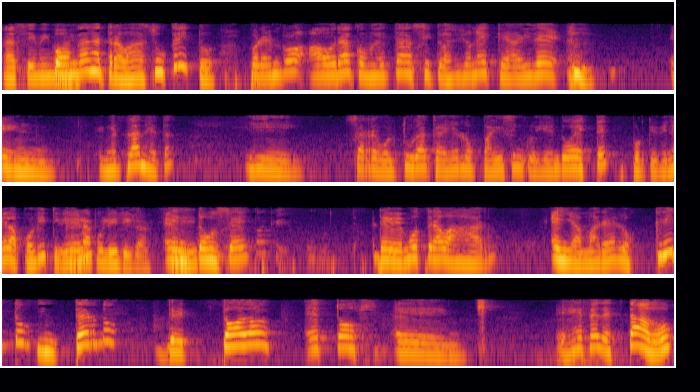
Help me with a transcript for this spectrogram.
Así mismo. pongan a trabajar su Cristo. Por ejemplo, ahora con estas situaciones que hay de en, en el planeta y esa revoltura que hay en los países, incluyendo este, porque viene la política. Viene ¿no? la política. Entonces, debemos trabajar en llamar a los cristos internos de todos estos eh, jefes de Estado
